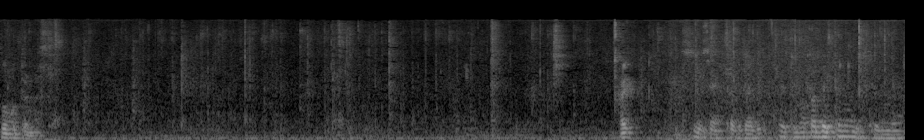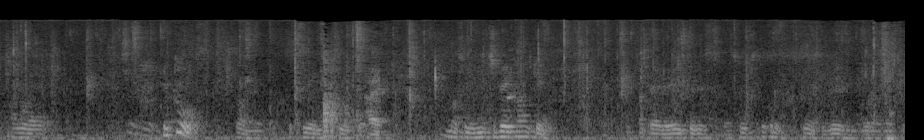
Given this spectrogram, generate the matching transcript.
そう思っております。はい。すみません、えっと、また別なんですけども、あの、えっと、あの発言について、はい、まあ、その日米関係に与える影響ですが、そういったところも含めて、どういうふうにご覧になって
